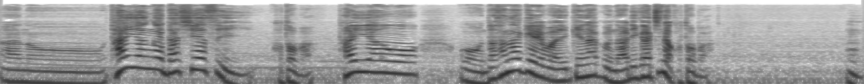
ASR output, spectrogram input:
あのー対案が出しやすい言葉。対案を出さなければいけなくなりがちな言葉。うん。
